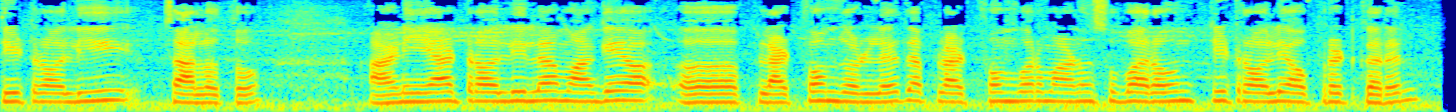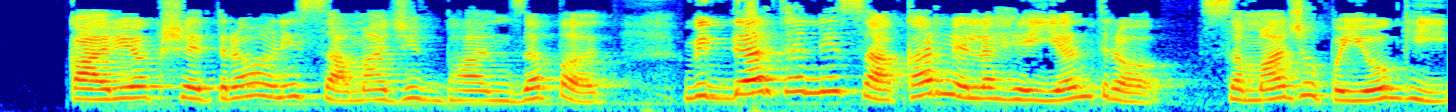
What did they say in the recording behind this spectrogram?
ती ट्रॉली चालवतो. आणि या ट्रॉलीला मागे प्लॅटफॉर्म जोडले आहे त्या प्लॅटफॉर्मवर माणूस उभा राहून ती ट्रॉली ऑपरेट करेल. कार्यक्षेत्र आणि सामाजिक भान जपत विद्यार्थ्यांनी साकारलेलं हे यंत्र समाजोपयोगी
